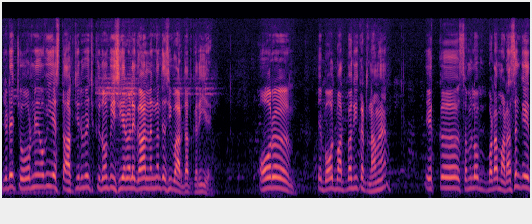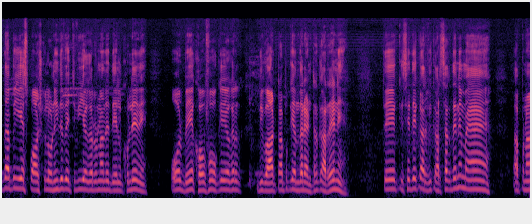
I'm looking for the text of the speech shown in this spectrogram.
ਜਿਹੜੇ ਚੋਰ ਨੇ ਉਹ ਵੀ ਇਸ ਤਾਕਚਿਰ ਵਿੱਚ ਕਦੋਂ ਪੀਸੀਆਰ ਵਾਲੇ ਗਾਂ ਲੰਘਣ ਤੇ ਅਸੀਂ ਵਾਰਦਾਤ ਕਰੀਏ ਔਰ ਇਹ ਬਹੁਤ ਮਹੱਤਵਪੂਰਨ ਘਟਨਾ ਹੈ ਇੱਕ, ਸਮਝ ਲਓ, ਬੜਾ ਮਾੜਾ ਸੰਕੇਤ ਆ ਵੀ ਇਸ ਪੌਸ਼ ਕਲੋਨੀ ਦੇ ਵਿੱਚ ਵੀ ਅਗਰ ਉਹਨਾਂ ਦੇ ਦਿਲ ਖੁੱਲੇ ਨੇ ਔਰ ਬੇਖੌਫ ਹੋ ਕੇ ਅਗਰ ਦੀਵਾਰ ਟੱਪ ਕੇ ਅੰਦਰ ਐਂਟਰ ਕਰ ਰਹੇ ਨੇ ਤੇ ਕਿਸੇ ਦੇ ਘਰ ਵੀ ਕਰ ਸਕਦੇ ਨੇ। ਮੈਂ ਆਪਣਾ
